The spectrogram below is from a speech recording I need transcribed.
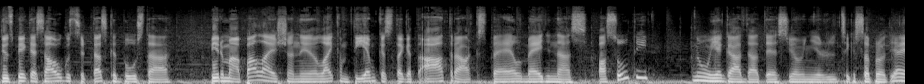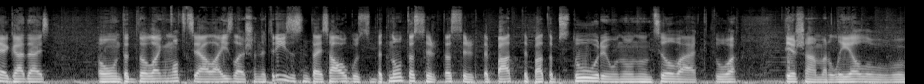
25. augusts ir tas, kad būs tā pirmā palaišana. Laikam tiem, kas tagad ātrāk spēli mēģinās pasūtīt, nu, iegādāties, jo viņi ir, cik es saprotu, jāiegādājas. Un tad, laikam, oficiālā izlaišana ir 30. augusts, bet nu, tas ir, tas ir tepat, tepat ap stūri, un, un, un cilvēki to tiešām ar lielu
